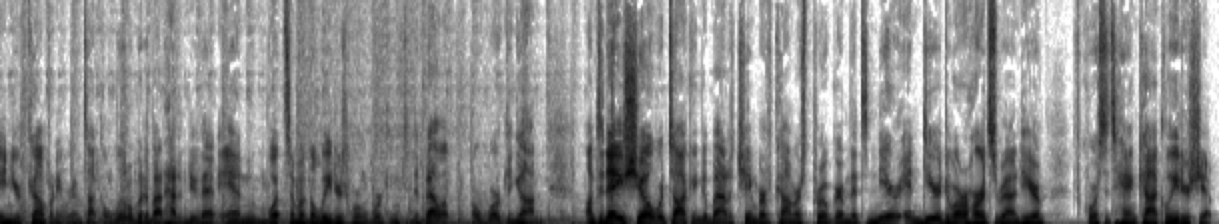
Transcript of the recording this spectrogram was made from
in your company. We're going to talk a little bit about how to do that and what some of the leaders we're working to develop are working on. On today's show, we're talking about a Chamber of Commerce program that's near and dear to our hearts around here. Of course, it's Hancock Leadership.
